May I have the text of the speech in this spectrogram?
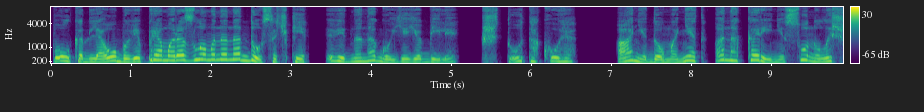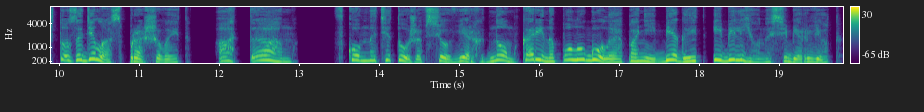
Полка для обуви прямо разломана на досочке, видно, ногой ее били. Что такое? Ани дома нет, она к Карине сунулась, что за дела, спрашивает. А там... В комнате тоже все вверх дном, Карина полуголая по ней бегает и белье на себе рвет.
